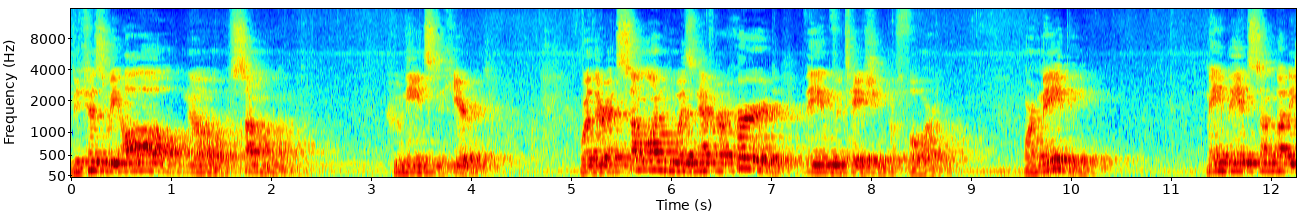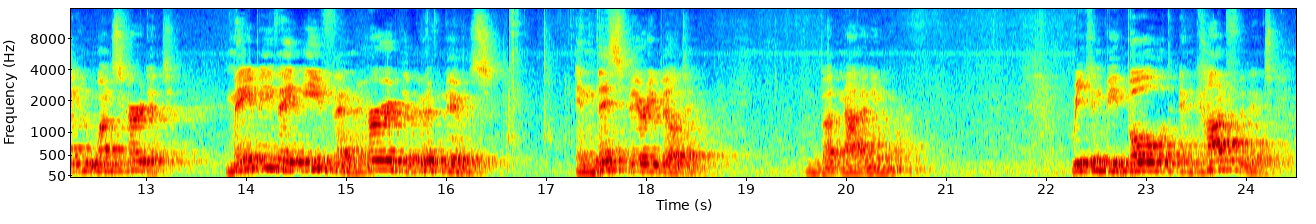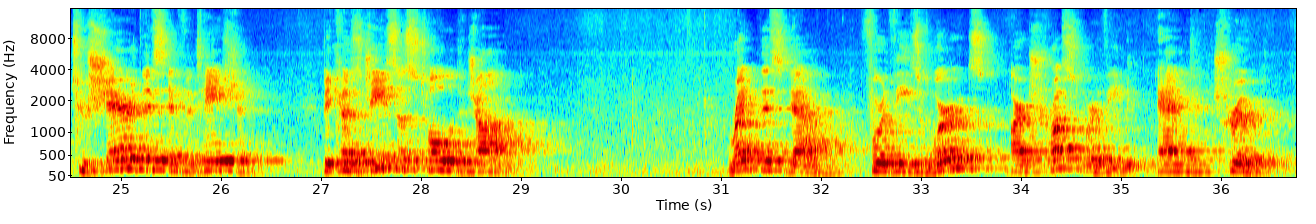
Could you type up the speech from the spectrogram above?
because we all know someone who needs to hear it. Whether it's someone who has never heard the invitation before, or maybe Maybe it's somebody who once heard it. Maybe they even heard the good news in this very building, but not anymore. We can be bold and confident to share this invitation because Jesus told John, Write this down, for these words are trustworthy and true.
